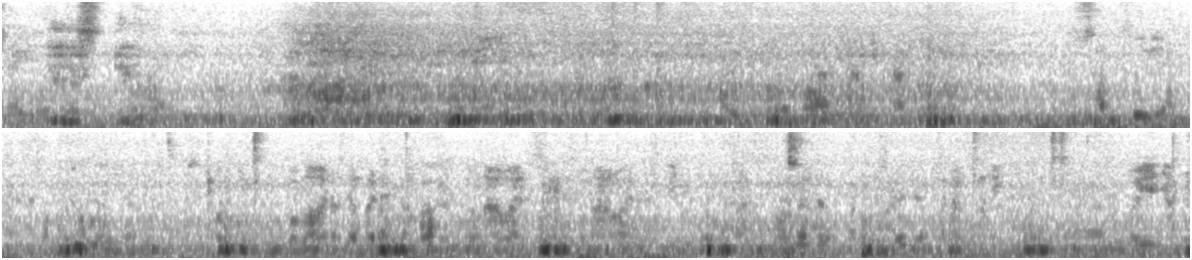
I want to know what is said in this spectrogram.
Saya ini Sabtu ya Sabtu kayaknya Pemawan udah pada Pemawan 74 masa ada ada kena kuning oh iya nyampe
